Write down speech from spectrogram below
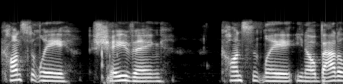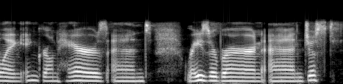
constantly shaving constantly you know battling ingrown hairs and razor burn and just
